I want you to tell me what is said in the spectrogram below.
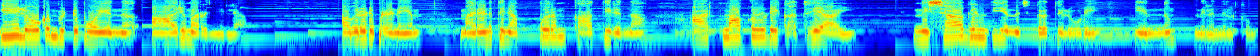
ഈ ലോകം വിട്ടുപോയെന്ന് ആരും അറിഞ്ഞില്ല. അവരുടെ പ്രണയം മരണത്തിനപ്പുറം കാത്തിരുന്ന ആത്മാക്കളുടെ കഥയായി. നിശാഗന്ധി എന്ന ചിത്രത്തിലൂടെ എന്നും നിലനിൽക്കും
